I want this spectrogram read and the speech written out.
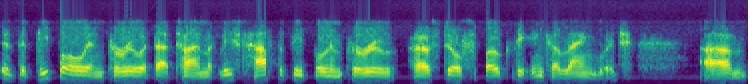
the people in Peru at that time, at least half the people in Peru, uh, still spoke the Inca language. Um,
